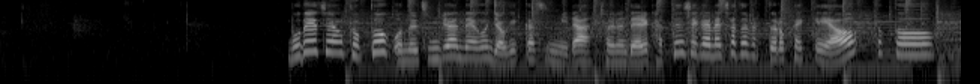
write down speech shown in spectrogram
모델 채용 톡톡 오늘 준비한 내용은 여기까지입니다. 저희는 내일 같은 시간에 찾아뵙도록 할게요. 톡톡.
